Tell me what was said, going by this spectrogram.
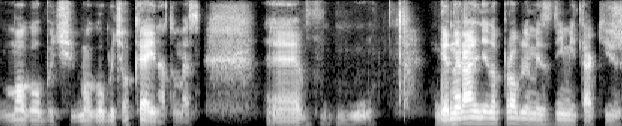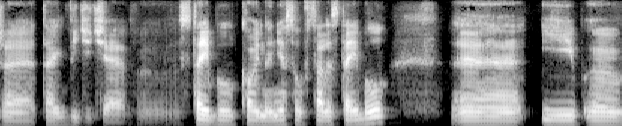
mogą być, mogą być ok, natomiast y, Generalnie no problem jest z nimi taki, że tak jak widzicie, stable coiny nie są wcale stable, I e,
